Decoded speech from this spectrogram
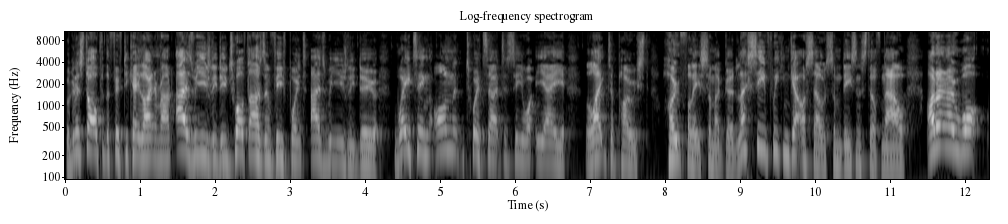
We're going to start off with the 50k lightning round as we usually do, 12,000 FIFA points as we usually do. Waiting on Twitter to see what EA like to post. Hopefully, some are good. Let's see if we can get ourselves some decent stuff. Now, I don't know what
